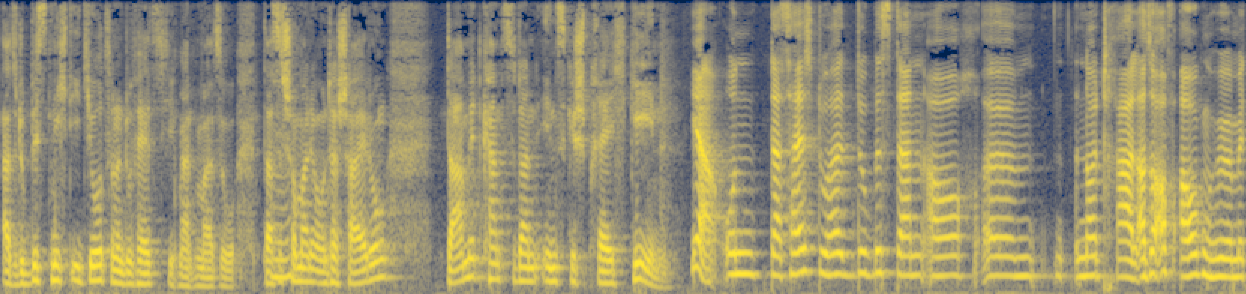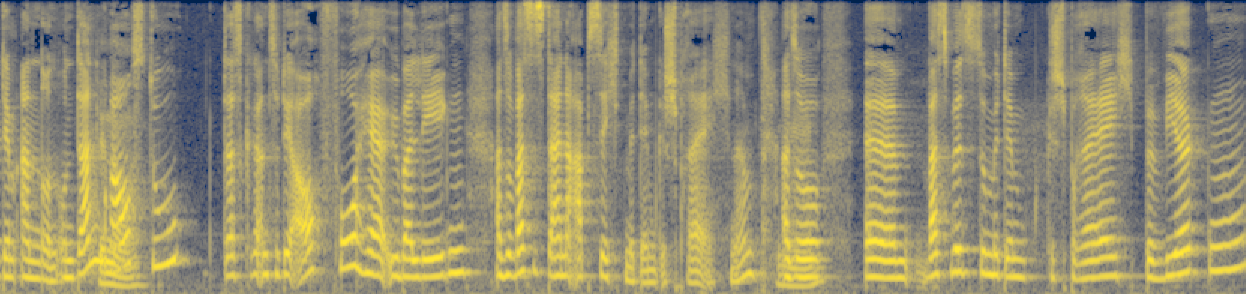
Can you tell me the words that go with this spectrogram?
also du bist nicht Idiot, sondern du verhältst dich manchmal so. Das mhm. ist schon mal eine Unterscheidung. Damit kannst du dann ins Gespräch gehen. Ja, und das heißt, du, du bist dann auch ähm, neutral, also auf Augenhöhe mit dem anderen. Und dann genau. brauchst du, das kannst du dir auch vorher überlegen, also was ist deine Absicht mit dem Gespräch? Ne? Also mhm. Ähm, was willst du mit dem Gespräch bewirken?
